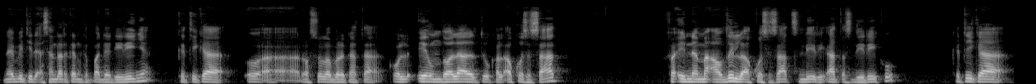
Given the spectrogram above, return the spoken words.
Nabi tidak sandarkan kepada dirinya. Ketika uh, Rasulullah berkata, "Qul in dhalaltu kalau aku sesat, fa inna ma aku sesat sendiri atas diriku." Ketika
